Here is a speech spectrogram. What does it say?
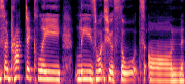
so practically, Liz, what's your thoughts on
